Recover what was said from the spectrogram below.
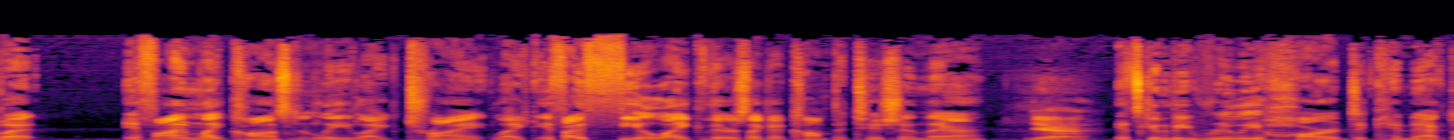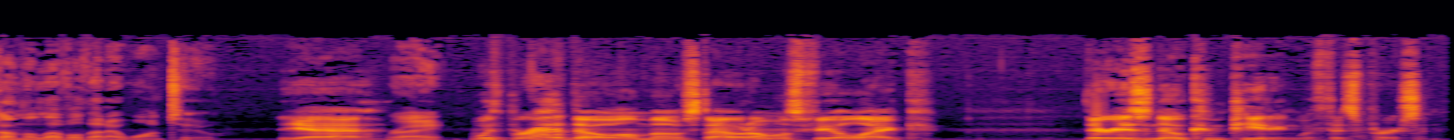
But if I'm like constantly like trying, like if I feel like there's like a competition there, yeah. it's going to be really hard to connect on the level that I want to. Yeah. Right? With Brad though, almost I would almost feel like there is no competing with this person.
